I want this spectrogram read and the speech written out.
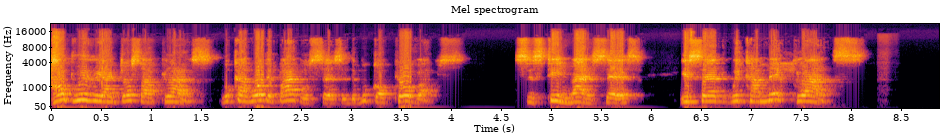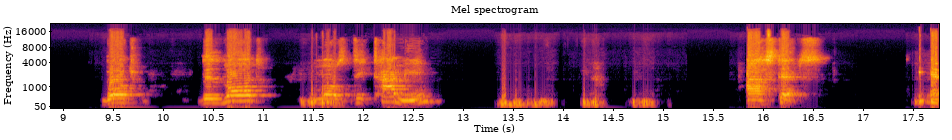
How do we readjust our plans? Look at what the Bible says in the book of Proverbs. 16 9 says, He said, We can make plans, but the Lord must determine our steps. Yeah.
